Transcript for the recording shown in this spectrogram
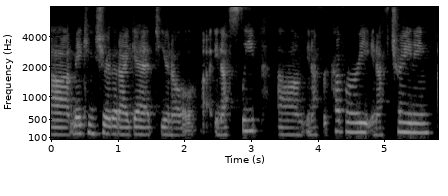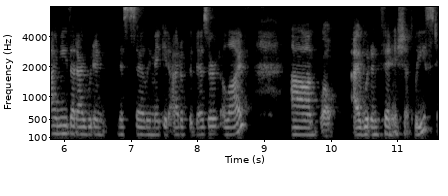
uh, making sure that I get, you know, uh, enough sleep, um, enough recovery, enough training, I knew that I wouldn't necessarily make it out of the desert alive. Um, well, I wouldn't finish at least.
